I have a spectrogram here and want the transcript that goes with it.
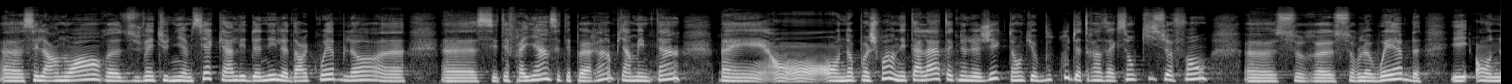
Euh, c'est l'art noir euh, du 21e siècle. Hein, les données, le dark web, là, c'est effrayant, c'est épeurant. Puis en même temps, ben, on n'a pas le choix. On est à l'ère technologique, donc il y a beaucoup de transactions qui se font sur sur le web et on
